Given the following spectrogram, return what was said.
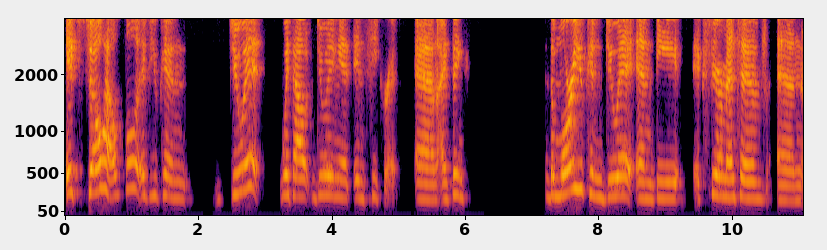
it's so helpful if you can do it without doing it in secret. And I think the more you can do it and be experimentative and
